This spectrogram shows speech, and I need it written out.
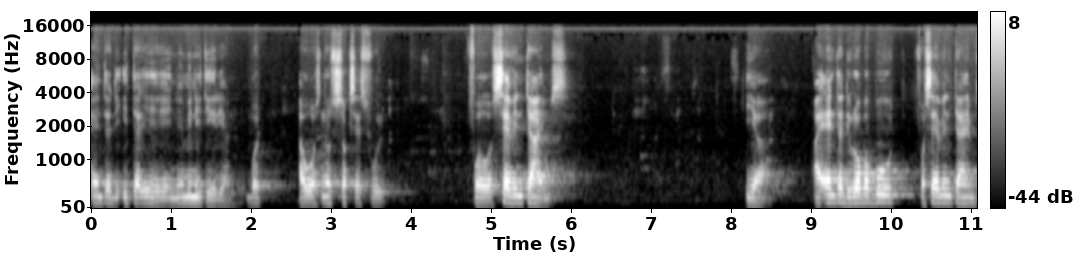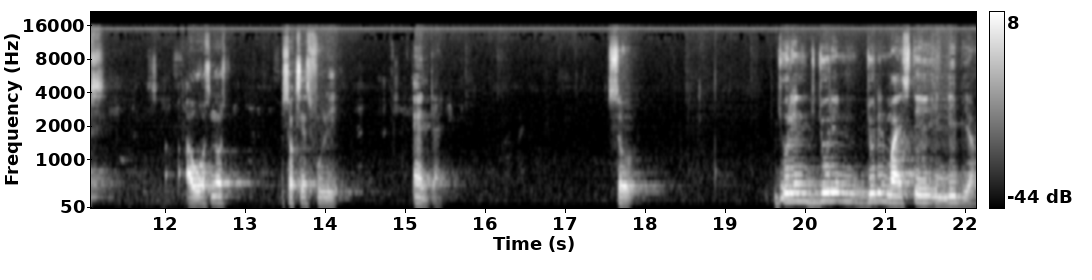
enter the the Mediterranean, but I was not successful for seven times. Yeah, I entered the rubber boat for seven times. I was not successfully entered. So during, during, during my stay in Libya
